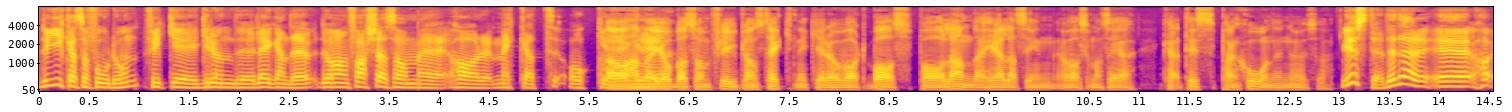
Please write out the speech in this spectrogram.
du gick alltså fordon, fick eh, grundläggande. Du har en farsa som eh, har meckat och eh, Ja, han har grejat. jobbat som flygplanstekniker och varit bas på Arlanda hela sin, vad ska man säga, ka- tills pensionen nu. Så. Just det, det där. Eh, har,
